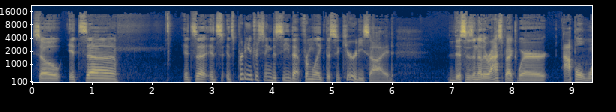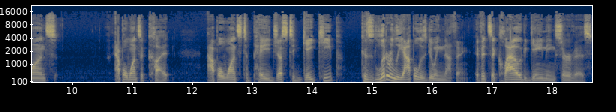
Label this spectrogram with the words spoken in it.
So it's uh it's uh, it's it's pretty interesting to see that from like the security side. This is another aspect where Apple wants Apple wants a cut. Apple wants to pay just to gatekeep because literally Apple is doing nothing. If it's a cloud gaming service,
